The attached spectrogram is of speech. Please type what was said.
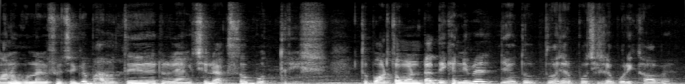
মানব উন্নয়ন সূচকে ভারতের র্যাঙ্ক ছিল একশো বত্রিশ। তো বর্তমানটা দেখে নেবে, যেহেতু দু হাজার পঁচিশে পরীক্ষা হবে।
